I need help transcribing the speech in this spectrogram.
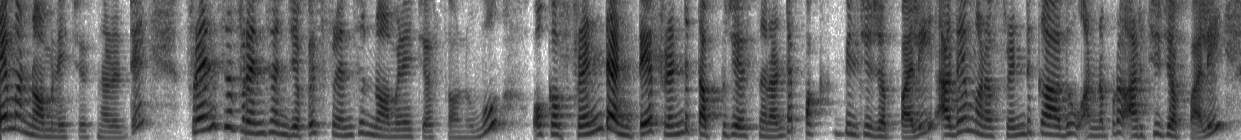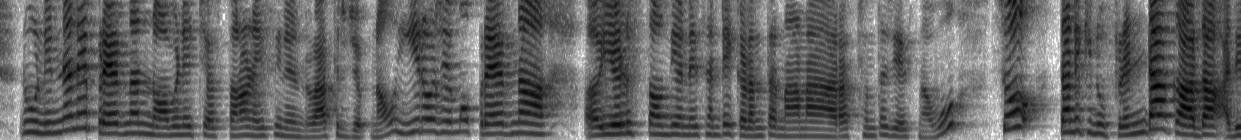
ఏమని నామినేట్ చేస్తున్నాడంటే ఫ్రెండ్స్ ఫ్రెండ్స్ అని చెప్పేసి ఫ్రెండ్స్ నామినేట్ చేస్తావు నువ్వు. ఒక ఫ్రెండ్ అంటే ఫ్రెండ్ తప్పు చేస్తున్నాడంటే పక్కకు పిలిచి చెప్పాలి. అదే మన ఫ్రెండ్ కాదు అన్నప్పుడు అరిచి చెప్పాలి. నువ్వు నిన్ననే ప్రేరణను నామినేట్ చేస్తాను అనేసి నేను రాత్రి చెప్పినావు. ఈ రోజేమో ప్రేరణ ఏడుస్తోంది అనేసి అంటే ఇక్కడంతా నానా రచ్చంతా చేసినావు. సో తనకి నువ్వు ఫ్రెండా కాదా? అది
